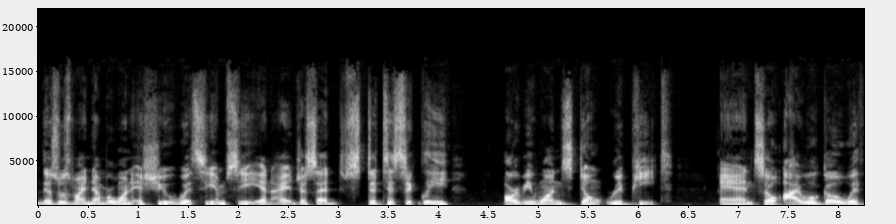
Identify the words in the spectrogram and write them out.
this was my number one issue with CMC, and I had just said statistically, RB ones don't repeat, and so I will go with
